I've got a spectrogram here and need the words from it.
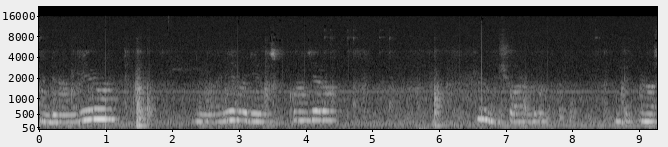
Набираем дерево. Дерево, дерево, дерево. Сколько у нас дерева? Ну, еще наберу. У нас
